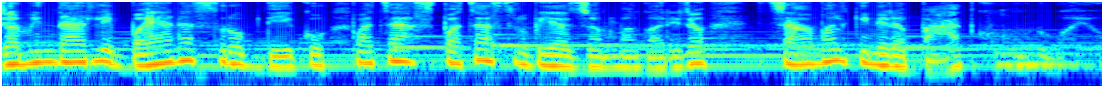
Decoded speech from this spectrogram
जमिनदारले बयाना स्वरूप दिएको पचास पचास रुपियाँ जम्मा गरेर चामल किनेर भात खुवाउनु भयो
